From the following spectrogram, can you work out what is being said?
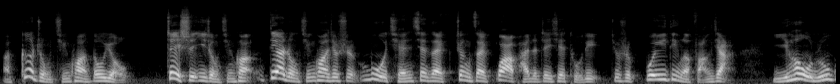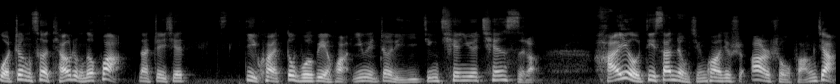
啊，各种情况都有。这是一种情况。第二种情况就是目前现在正在挂牌的这些土地，就是规定了房价，以后如果政策调整的话，那这些地块都不会变化，因为这里已经签约签死了。还有第三种情况，就是二手房价。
